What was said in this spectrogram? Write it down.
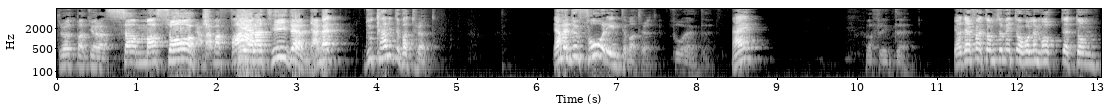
Trött på att göra samma sak Ja, men vad fan! hela tiden. Ja, men du kan inte vara trött. Ja, men du får inte vara trött. Får jag inte. Nej. Varför inte? Ja, därför att de som inte håller måttet, de...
